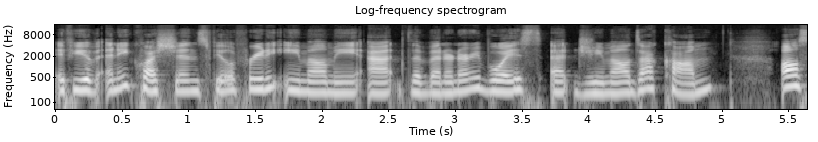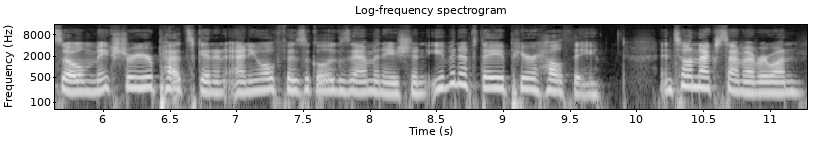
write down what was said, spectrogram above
If you have any questions, feel free to email me at theveterinaryvoice at gmail.com. Also, make sure your pets get an annual physical examination, even if they appear healthy. Until next time, everyone.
